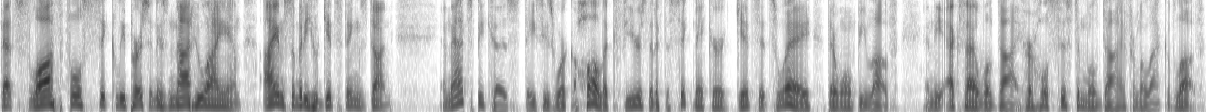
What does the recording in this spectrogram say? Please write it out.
That slothful, sickly person is not who I am. I am somebody who gets things done. And that's because Stacy's workaholic fears that if the sick maker gets its way, there won't be love and the exile will die. Her whole system will die from a lack of love.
